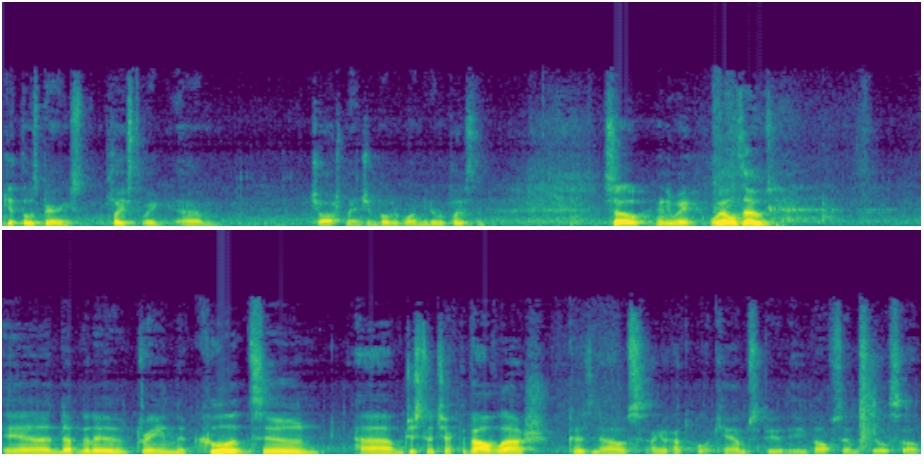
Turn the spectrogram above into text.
get those bearings placed the way um, Josh mentioned builder wanted me to replace them. So anyway, oil's out and I'm going to drain the coolant soon. I'm just going to check the valve lash because now I'm going to have to pull the cams to do the valve stem still. So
